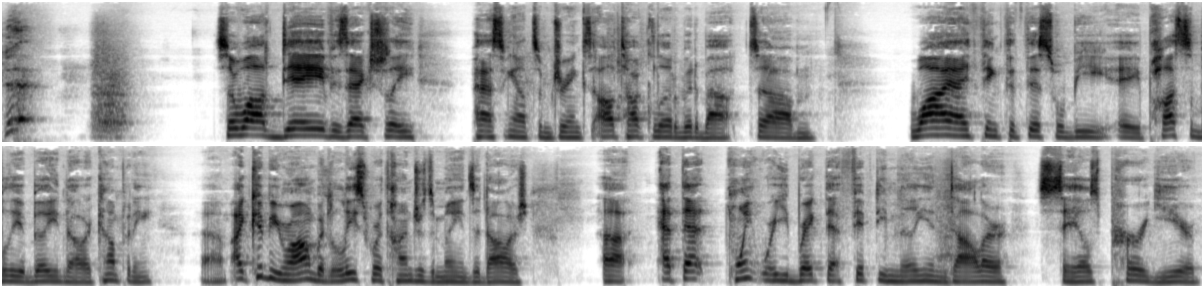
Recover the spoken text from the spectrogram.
So while Dave is actually passing out some drinks, I'll talk a little bit about um, why I think that this will be a possibly a billion dollar company. Um, I could be wrong, but at least worth hundreds of millions of dollars. Uh, at that point where you break that $50 million sales per year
